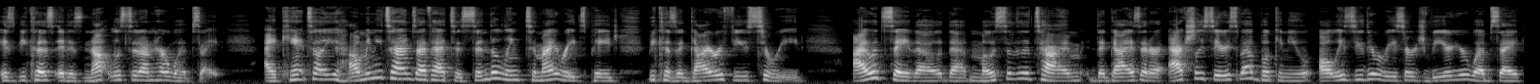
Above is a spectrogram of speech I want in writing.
is because it is not listed on her website. I can't tell you how many times I've had to send the link to my rates page because a guy refused to read. I would say though that most of the time, the guys that are actually serious about booking you always do their research via your website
